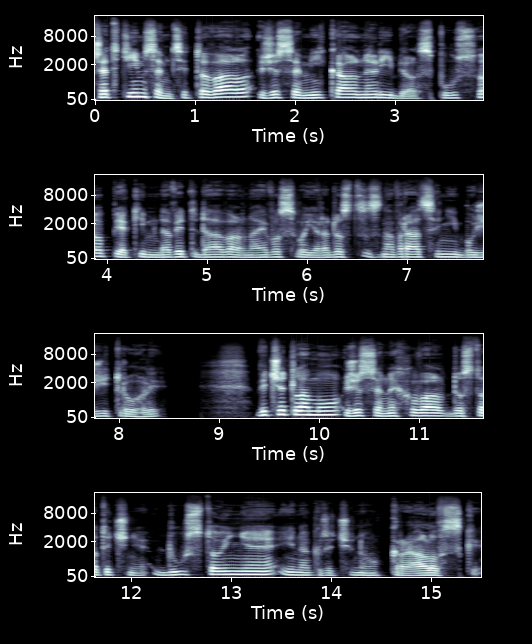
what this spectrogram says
Předtím jsem citoval, že se Míkal nelíbil způsob, jakým David dával najevo svoji radost z navrácení boží truhly. Vyčetla mu, že se nechoval dostatečně důstojně, jinak řečeno královsky.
